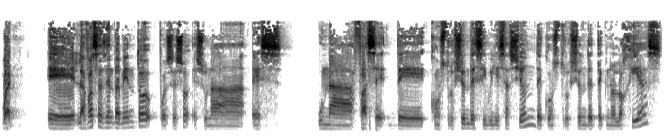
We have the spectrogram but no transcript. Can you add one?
Bueno, eh, la fase de asentamiento, pues eso, es una, es una fase de construcción de civilización, de construcción de tecnologías.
